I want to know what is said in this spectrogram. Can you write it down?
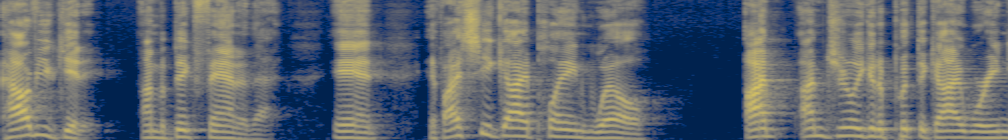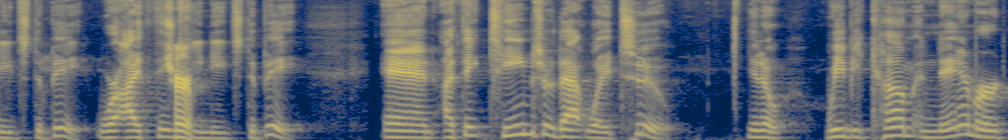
However you get it, I'm a big fan of that. And if I see a guy playing well, I'm I'm generally going to put the guy where he needs to be, where I think sure. he needs to be. And I think teams are that way too. You know, we become enamored.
